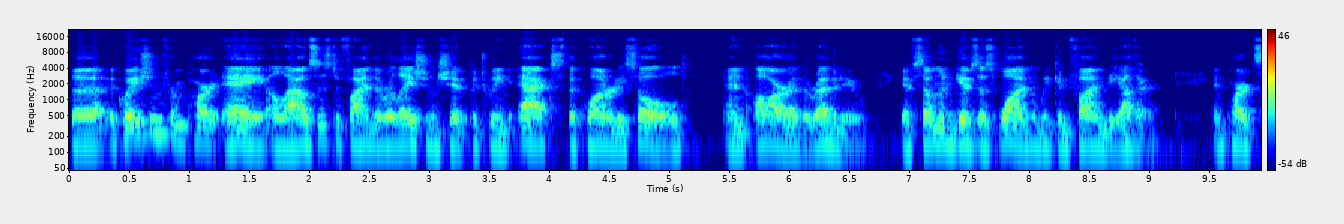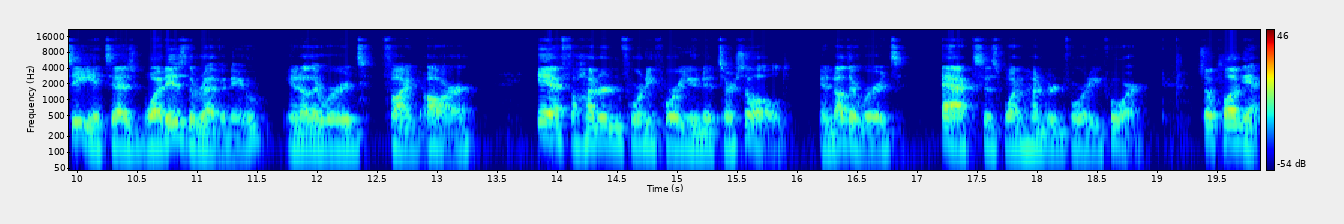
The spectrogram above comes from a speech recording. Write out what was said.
The equation from part A allows us to find the relationship between X, the quantity sold, and R, the revenue. If someone gives us one, we can find the other. In part C, it says, what is the revenue? In other words, find R, if 144 units are sold. In other words, X is 144. So plug in.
